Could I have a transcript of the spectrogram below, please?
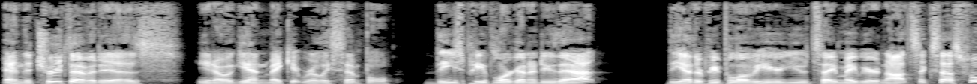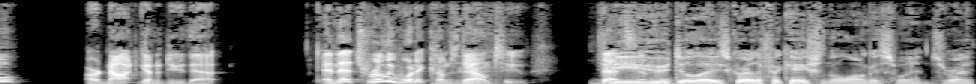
And the truth of it is, you know, again, make it really simple. These people are going to do that. The other people over here, you would say maybe are not successful, are not going to do that. And that's really what it comes down to. That's he who delays gratification the longest wins, right?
